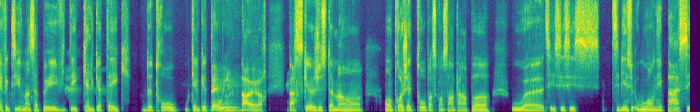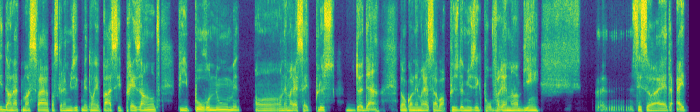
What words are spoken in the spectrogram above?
Effectivement, ça peut éviter quelques takes de trop ou quelques ben takes de beurre, parce que, justement, on, on projette trop parce qu'on s'entend pas, où, euh, tu sais, c'est bien sûr où on n'est pas assez dans l'atmosphère parce que la musique, mettons, n'est pas assez présente. Puis pour nous, mais on, aimerait ça être plus dedans. Donc, on aimerait savoir plus de musique pour vraiment bien, euh, c'est ça, être, être,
